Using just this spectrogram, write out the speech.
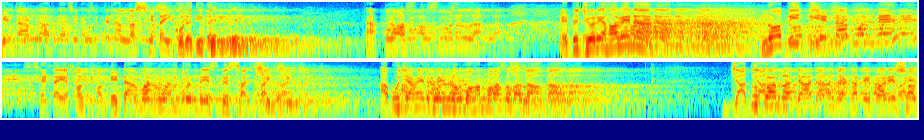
যেটা আল্লাহর কাছে বলতেন আল্লাহ সেটাই করে দিতেন। এত আস্তে সুবহানাল্লাহ। একটু জোরে হবে না? নবী যেটা বলবে সেটাই হবে। এটা আমার নবীর জন্য স্পেশাল ছিল। আবু জাহেল বলল মোহাম্মদ জাদুকররা যা জাদু দেখাতে পারে সব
